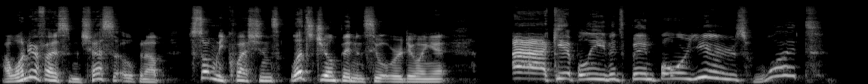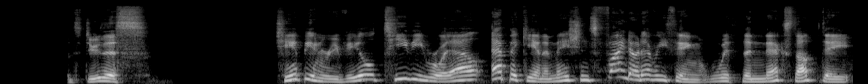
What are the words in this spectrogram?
I wonder if I have some chests to open up. So many questions. Let's jump in and see what we're doing it. I can't believe it's been four years. What? Let's do this. Champion reveal, TV Royale, epic animations, find out everything with the next update.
